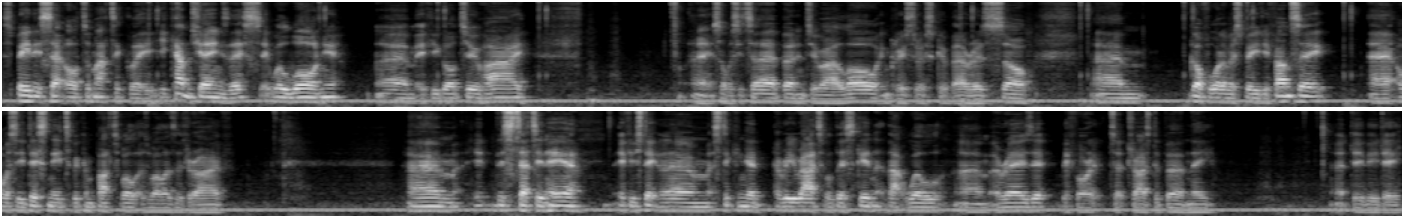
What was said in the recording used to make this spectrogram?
speed is set automatically. You can change this, it will warn you um, if you go too high. And it's obviously burning too high low, increase risk of errors. So um, go for whatever speed you fancy. Uh, obviously discs need to be compatible as well as the drive. Um, it, this setting here, if you're sticking, um, sticking a, a, rewritable disc in, that will um, erase it before it uh, tries to burn the uh, DVD.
